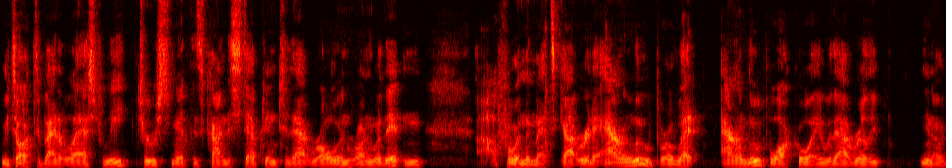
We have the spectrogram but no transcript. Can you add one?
we talked about it last week. Drew Smith has kind of stepped into that role and run with it. And uh, when the Mets got rid of Aaron Loup or let Aaron Loup walk away without really you know,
